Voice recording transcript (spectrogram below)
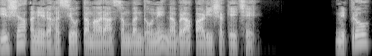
ઈર્ષ્યા અને રહસ્યો તમારા સંબંધોને નબળા પાડી શકે છે. મિત્રો,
